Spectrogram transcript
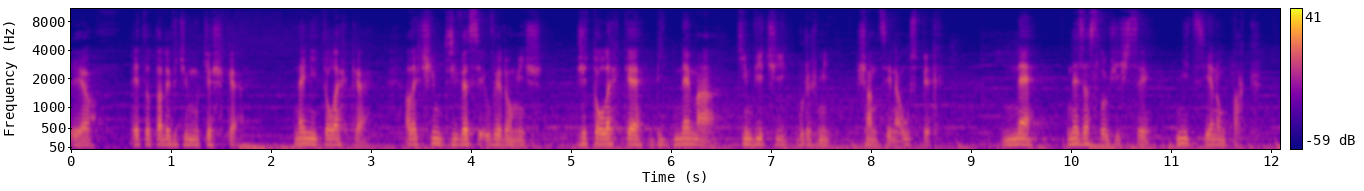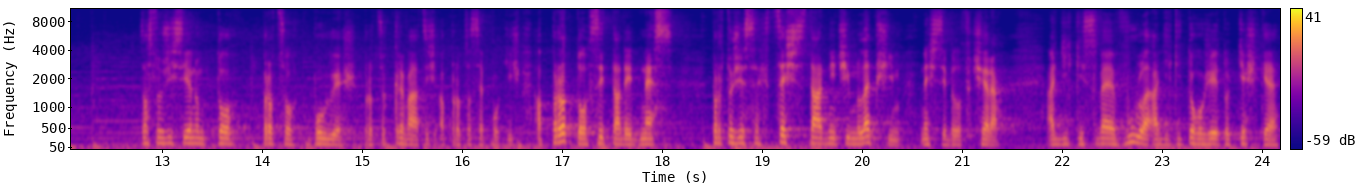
Jo, je to tady v gymu těžké. Není to lehké, ale čím dříve si uvědomíš, že to lehké být nemá, tím větší budeš mít šanci na úspěch. Ne, nezasloužíš si nic jenom tak. Zasloužíš si jenom to, pro co bojuješ, pro co krvácíš a pro co se potíš. A proto jsi tady dnes protože se chceš stát něčím lepším, než jsi byl včera. A díky své vůle a díky toho, že je to těžké,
